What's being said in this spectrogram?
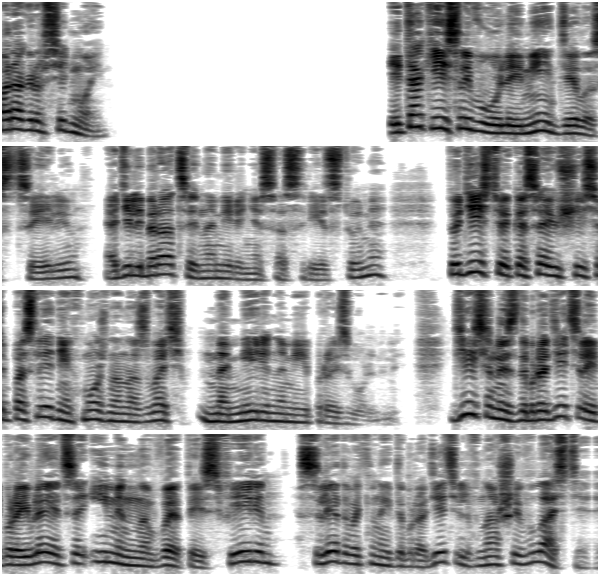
Параграф 7. Итак, если воля имеет дело с целью, а делиберация намерения со средствами, то действия, касающиеся последних, можно назвать намеренными и произвольными. Деятельность добродетелей проявляется именно в этой сфере, следовательно, и добродетель в нашей власти,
